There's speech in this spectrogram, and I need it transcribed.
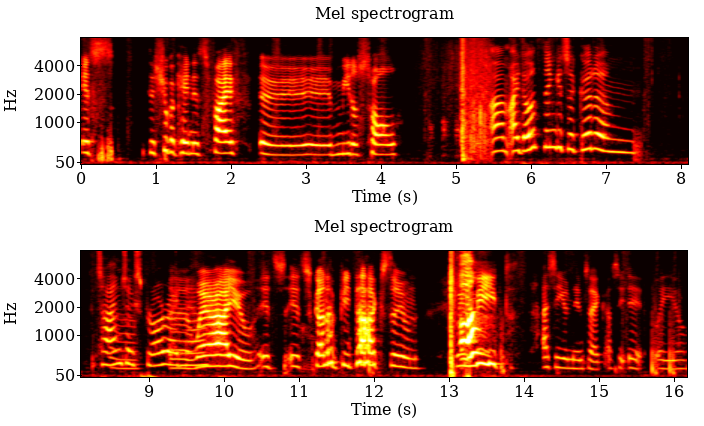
It's the sugarcane is five uh, meters tall. Um I don't think it's a good um time to Uh, explore right uh, now. Where are you? It's it's gonna be dark soon. We Oh! meet. I see your name tag. I see. Uh, wait, you.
